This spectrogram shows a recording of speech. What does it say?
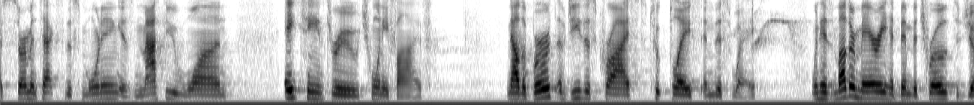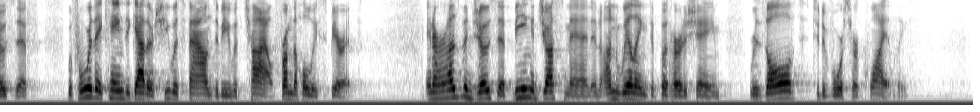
Our sermon text this morning is Matthew 1 18 through 25. Now, the birth of Jesus Christ took place in this way. When his mother Mary had been betrothed to Joseph, before they came together, she was found to be with child from the Holy Spirit. And her husband Joseph, being a just man and unwilling to put her to shame, resolved to divorce her quietly.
